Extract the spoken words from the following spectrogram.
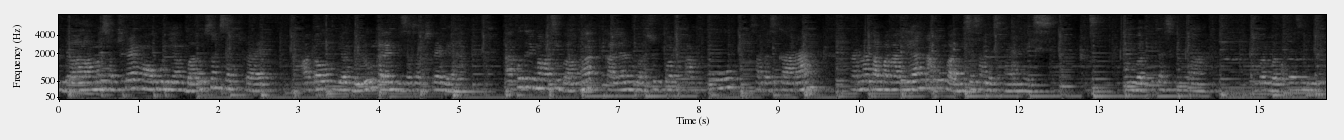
udah lama subscribe maupun yang barusan subscribe atau yang belum kalian bisa subscribe ya. Aku terima kasih banget kalian udah support aku sampai sekarang karena tanpa kalian aku nggak bisa sampai sekarang guys. Buat kita semua, bukan buat kita sendiri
